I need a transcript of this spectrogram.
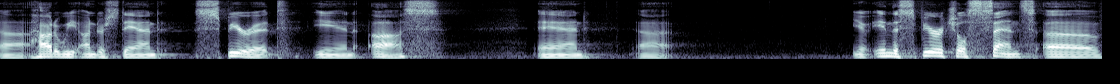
uh, how do we understand spirit in us? And uh, you know in the spiritual sense of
